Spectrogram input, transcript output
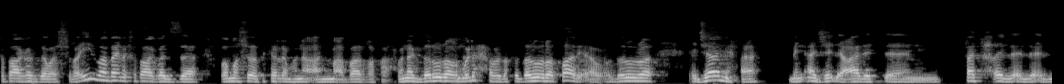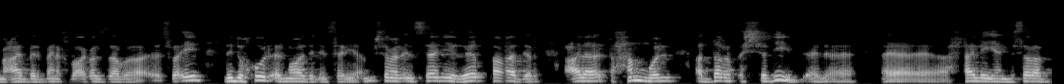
قطاع غزة وإسرائيل وما بين قطاع غزة ومصر. أتكلم هنا عن معبر رفح. هناك ضرورة ملحة وضروره طارئة وضرورة جامحة من أجل إعادة فتح المعابر بين قطاع غزة وإسرائيل لدخول المواد الإنسانية، المجتمع الإنساني غير قادر على تحمل الضغط الشديد آه، حاليا بسبب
